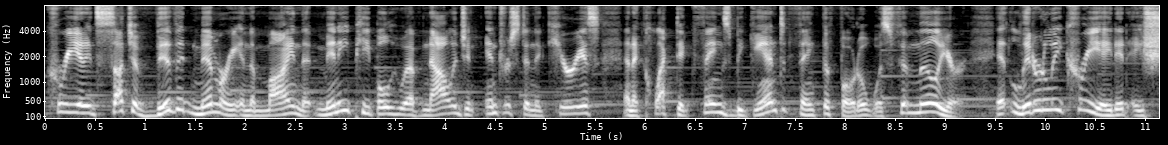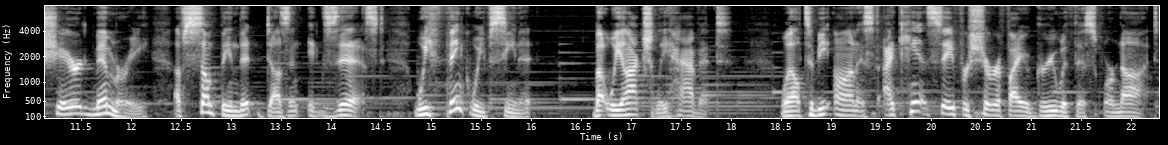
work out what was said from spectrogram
created such a vivid memory in the mind that many people who have knowledge and interest in the curious and eclectic things began to think the photo was familiar. It literally created a shared memory of something that doesn't exist. We think we've seen it, but we actually haven't. Well, to be honest, I can't say for sure if I agree with this or not.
